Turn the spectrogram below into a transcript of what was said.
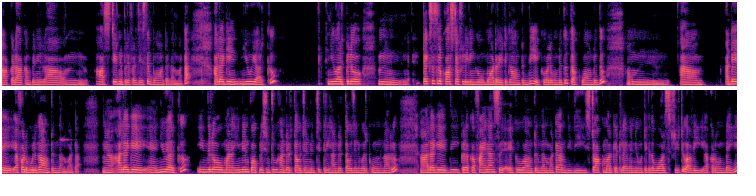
అక్కడ ఆ కంపెనీ ఆ- ఆ స్టేట్ని ప్రిఫర్ చేస్తే బాగుంటుంది అనమాట అలాగే న్యూయార్క్ న్యూయార్క్లో టెక్సస్లో కాస్ట్ ఆఫ్ లివింగ్ మోడరేట్గా ఉంటుంది ఎక్కువ ఉండదు తక్కువ ఉండదు అంటే ఎఫోర్డబుల్గా ఉంటుంది అనమాట అలాగే న్యూయార్క్ ఇందులో మన Indian population two hundred thousand నుంచి త్రీ హండ్రెడ్ థౌజండ్ వరకు ఉన్నారు. అలాగే ఇది ఇక్కడ ఒక ఫైనాన్స్ ఎక్కువగా ఉంటుందన్నమాట. ఇది స్టాక్ మార్కెట్లో అవన్నీ ఉంటాయి కదా వాల్ స్ట్రీట్ అవి అక్కడ ఉన్నాయి.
